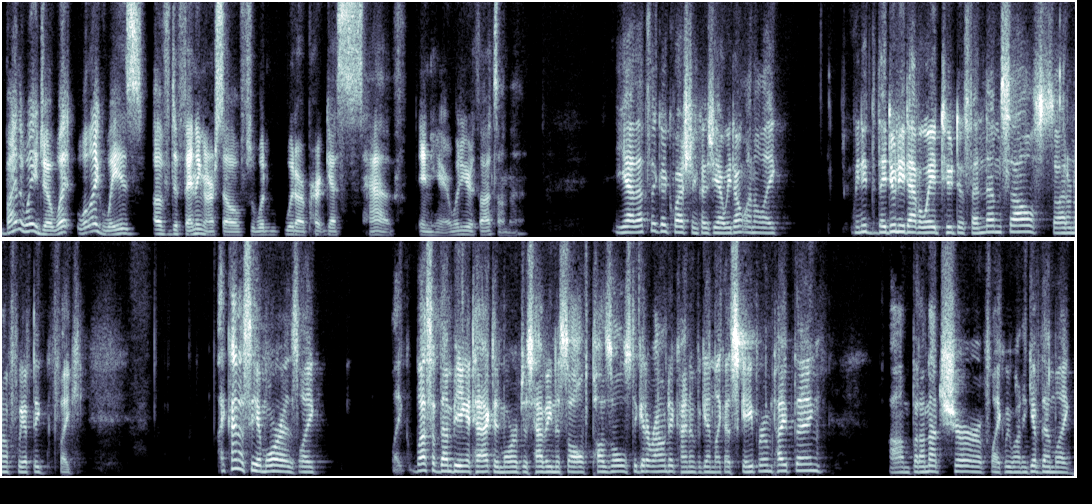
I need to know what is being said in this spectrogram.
by the way, Joe, what what like ways of defending ourselves would would our park guests have in here? What are your thoughts on that? Yeah, that's a good question because yeah, we don't want to like we need they do need to have a way to defend themselves. So I don't know if we have to like I kind of see it more as like like less of them being attacked and more of just having to solve puzzles to get around it, kind of again like escape room type thing. Um, but I'm not sure if like we want to give them like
